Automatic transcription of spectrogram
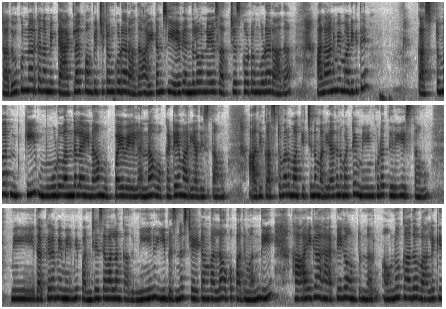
చదువుకున్నారు కదా మీకు క్యాట్లాగ్ పంపించడం కూడా రాదా? ఐటమ్స్ ఏవి ఎందులో ఉన్నాయో సర్చ్ చేసుకోవటం కూడా రాదా? అలా అని మేము అడిగితే కస్టమర్కి మూడు వందలైనా ముప్పై వేలన్నా ఒకటే మర్యాద ఇస్తాము. అది కస్టమర్ మాకు ఇచ్చిన మర్యాదను బట్టే మేము కూడా తిరిగి ఇస్తాము. మీ దగ్గర మేమేమి పనిచేసే వాళ్ళం కాదు. నేను ఈ బిజినెస్ చేయటం వల్ల ఒక పది మంది హాయిగా హ్యాపీగా ఉంటున్నారు. అవునో కాదో వాళ్ళకి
